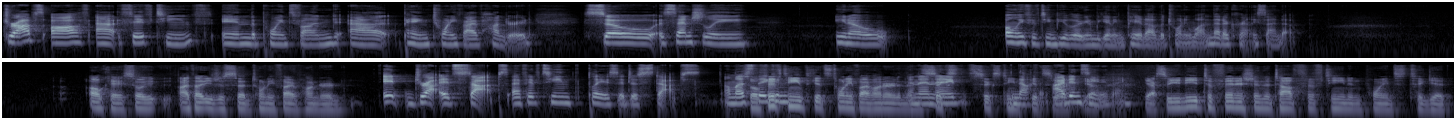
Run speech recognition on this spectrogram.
drops off at 15th in the points fund at paying 2500. So, essentially, you know, only 15 people are going to be getting paid out of the 21 that are currently signed up. Okay, so I thought you just said 2500. It drop it stops at 15th place it just stops. Unless So they 15th can gets 2500 and then, And then any- 16th nothing. gets I didn't see anything. Yeah, so you need to finish in the top 15 in points to get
